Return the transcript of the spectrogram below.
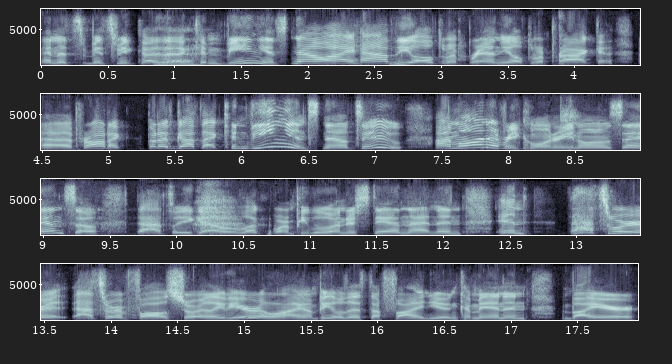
and it's it's because yeah. of convenience. Now I have the ultimate brand, the ultimate uh, product, but I've got that convenience now too. I'm on every corner. You know what I'm saying? So that's what you got to look for, and people who understand that, and and that's where that's where it falls short. Like if you're relying on people just to find you and come in and buy your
